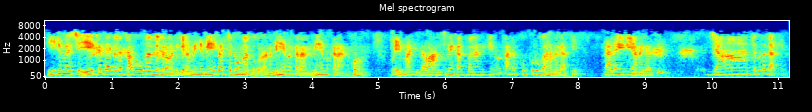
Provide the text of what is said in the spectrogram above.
ඊට පස්සේ ඒක දැකලා තව උනන්දු කරවන්න කියනවා. මෙන්න මේ පැත්තට උනන්දු කරවන්න. මෙහෙම කරන්න, මෙහෙම කරන්න කොහොමද? ඔය මල්ලි තව අන්තිම එකක් බලන්න කියනකොට අර පුපුරු ගහන ගති, පැලිරි යන ගති යාන්තමට දකින්න.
